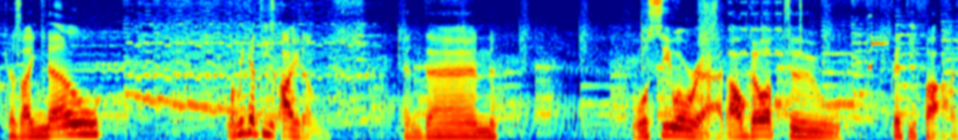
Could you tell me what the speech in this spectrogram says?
Because I know... Let me get these items. And then... We'll see where we're at. I'll go up to 55.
